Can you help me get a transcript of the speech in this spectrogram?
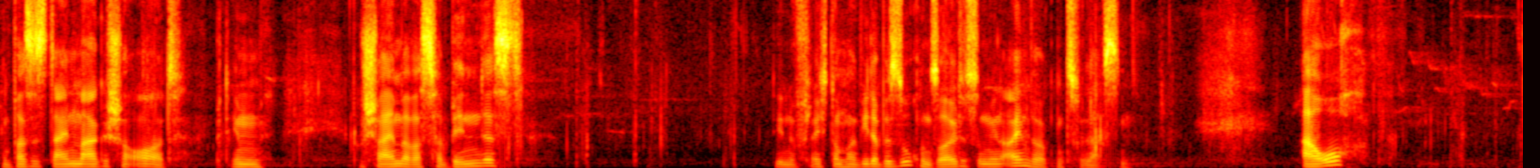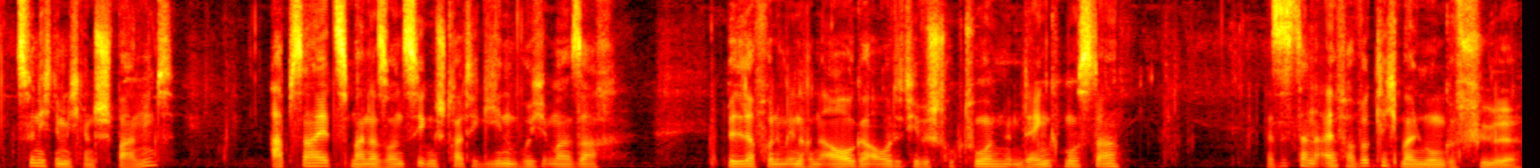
Und was ist dein magischer Ort, mit dem du scheinbar was verbindest, den du vielleicht nochmal wieder besuchen solltest, um ihn einwirken zu lassen. Auch, das finde ich nämlich ganz spannend, abseits meiner sonstigen Strategien, wo ich immer sage, Bilder von dem inneren Auge, auditive Strukturen im Denkmuster. Es ist dann einfach wirklich mal nur ein Gefühl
